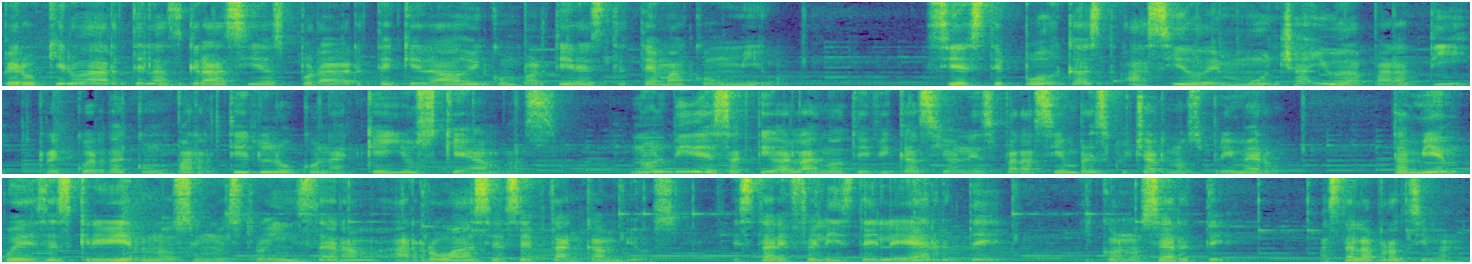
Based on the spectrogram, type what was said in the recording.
pero quiero darte las gracias por haberte quedado y compartir este tema conmigo. Si este podcast ha sido de mucha ayuda para ti, recuerda compartirlo con aquellos que amas. No olvides activar las notificaciones para siempre escucharnos primero. También puedes escribirnos en nuestro Instagram arroba se aceptan cambios. Estaré feliz de leerte y conocerte. Hasta la próxima.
